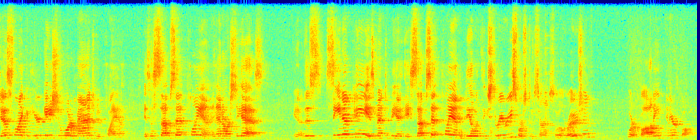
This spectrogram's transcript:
Just like an irrigation water management plan is a subset plan in NRCS, you know, this CNMP is meant to be a, a subset plan to deal with these three resource concerns, soil erosion, water quality, and air quality.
